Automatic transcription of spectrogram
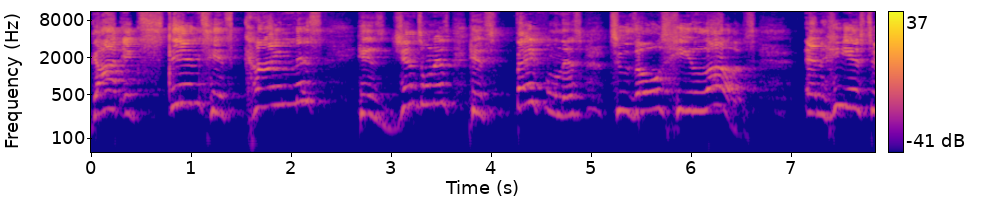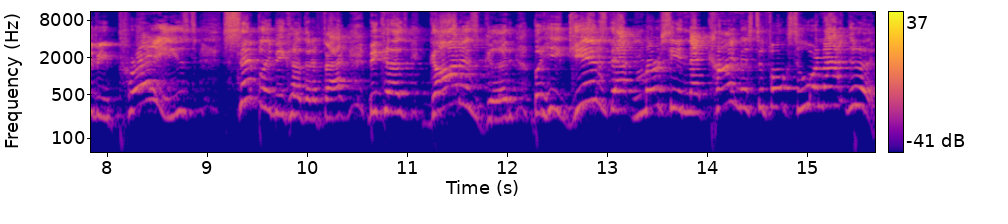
God extends his kindness, his gentleness, his faithfulness to those he loves. And he is to be praised simply because of the fact, because God is good, but he gives that mercy and that kindness to folks who are not good.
